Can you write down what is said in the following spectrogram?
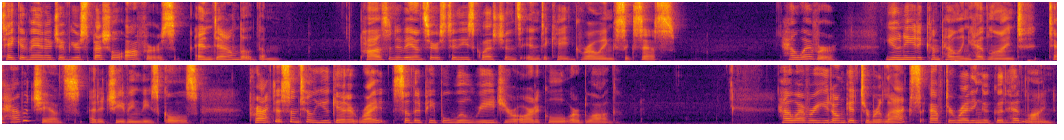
take advantage of your special offers and download them? Positive answers to these questions indicate growing success. However, you need a compelling headline to, to have a chance at achieving these goals. Practice until you get it right so that people will read your article or blog. However, you don't get to relax after writing a good headline.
